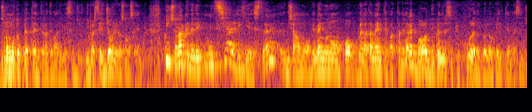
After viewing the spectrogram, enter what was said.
Sono molto più attenti alla tematica SG, di per sé i giovani lo sono sempre. Quindi ci sono anche delle iniziali richieste, eh, diciamo, che vengono un po' velatamente fatte arrivare a bordo di prendersi più cura di quello che è il tema SG.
